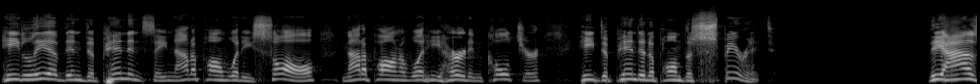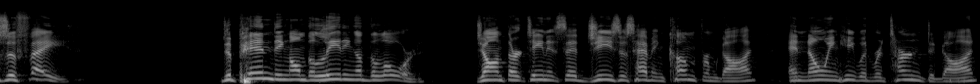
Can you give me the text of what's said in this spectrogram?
He lived in dependency not upon what he saw, not upon what he heard in culture. He depended upon the Spirit, the eyes of faith, depending on the leading of the Lord. John 13, it said, Jesus having come from God and knowing he would return to God,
